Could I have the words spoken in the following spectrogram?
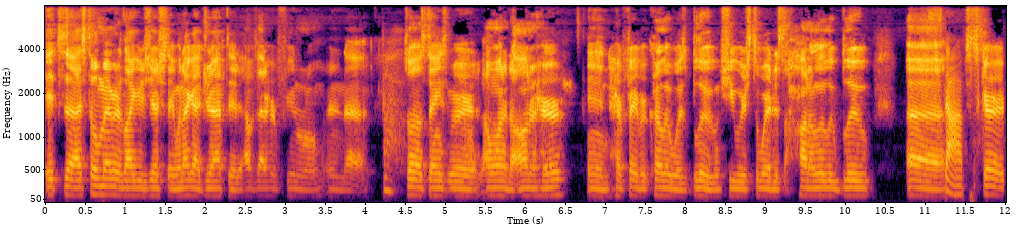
it's uh, I still remember like it was yesterday when I got drafted. I was at her funeral, and uh, Oh. it's one of those things where I wanted to honor her, and her favorite color was blue. She used to wear this Honolulu blue uh, Stop. skirt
